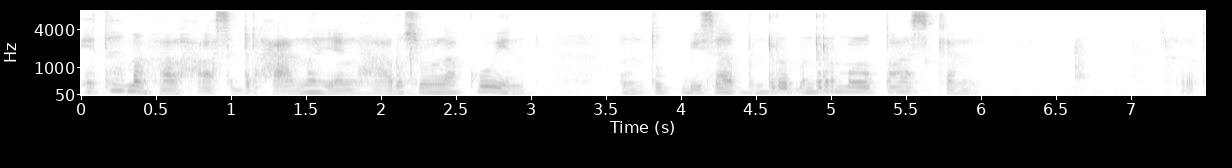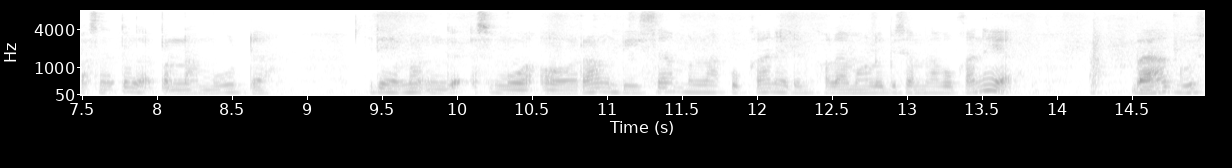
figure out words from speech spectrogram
Itu emang hal-hal sederhana yang harus lo lakuin untuk bisa bener-bener melepaskan. Melepaskan itu nggak pernah mudah jadi emang nggak semua orang bisa melakukannya dan kalau emang lo bisa melakukannya ya bagus.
